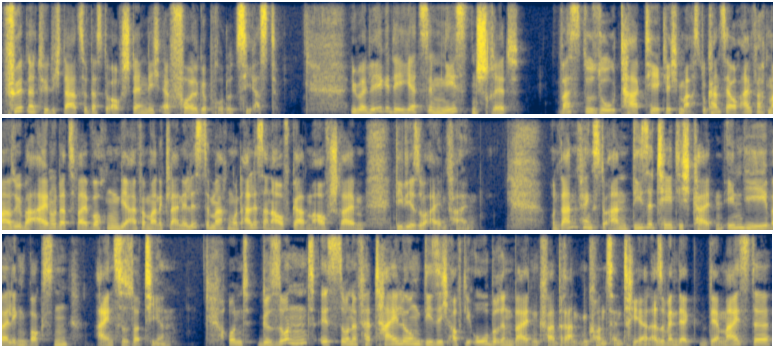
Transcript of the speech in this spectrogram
führt natürlich dazu, dass du auch ständig Erfolge produzierst. Überlege dir jetzt im nächsten Schritt, was du so tagtäglich machst. Du kannst ja auch einfach mal so über ein oder zwei Wochen dir einfach mal eine kleine Liste machen und alles an Aufgaben aufschreiben, die dir so einfallen. Und dann fängst du an, diese Tätigkeiten in die jeweiligen Boxen einzusortieren. Und gesund ist so eine Verteilung, die sich auf die oberen beiden Quadranten konzentriert. Also wenn der, der meiste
